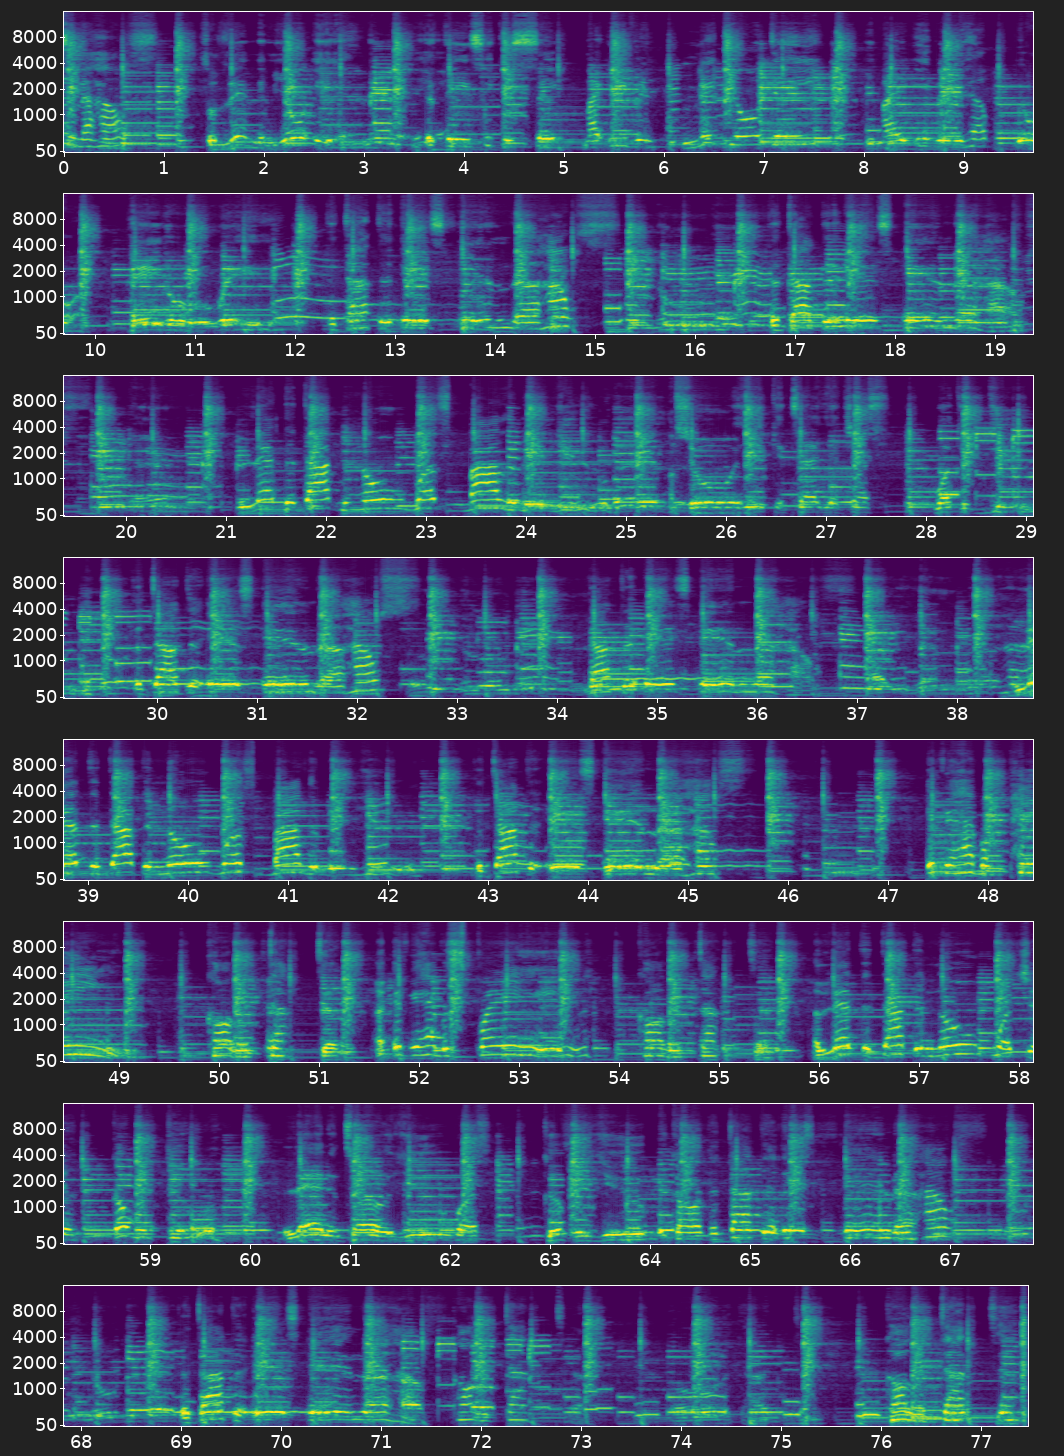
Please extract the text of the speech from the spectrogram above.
doctor's in the house, so lend him your ear. The things he can say might even the doctor know what you're going through. Let him tell you what's good for you because the doctor is in the house. The doctor is in the house. Call a doctor. Call a doctor.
